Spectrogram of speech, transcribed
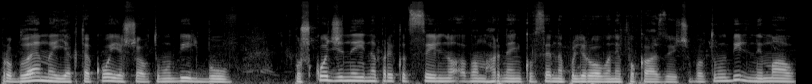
проблеми, як такої, що автомобіль був пошкоджений, наприклад, сильно, а вам гарненько все наполіроване показують, щоб автомобіль не мав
